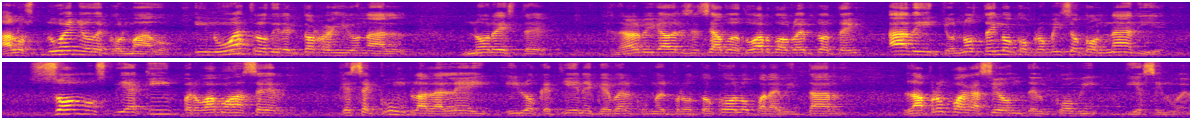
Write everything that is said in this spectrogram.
a los dueños de colmado y nuestro director regional noreste, general brigada licenciado Eduardo Alberto Atén, ha dicho, no tengo compromiso con nadie, somos de aquí, pero vamos a hacer que se cumpla la ley y lo que tiene que ver con el protocolo para evitar la propagación del COVID-19.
